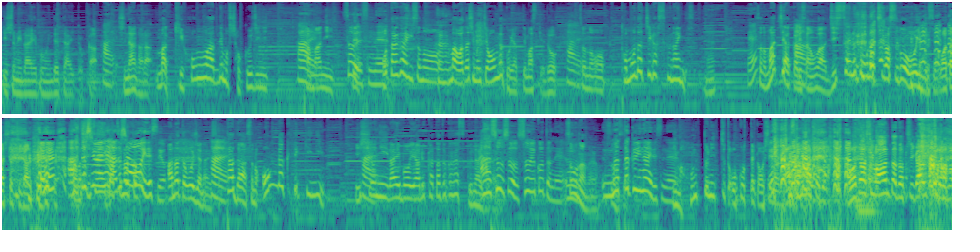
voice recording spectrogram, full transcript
一緒にライブに出たりとかはいしながら、まあ、基本はでも食事にはい。たまに行って、そうですねお互いその、まあ、私も一応音楽をやってますけど、はいその、友達が少ないんですよね。え？その、町あかりさんは、実際の友達はすごい多いんですよ。私と違って。私はね、私は多いですよ。あなた多いじゃないですか。はいただ、その音楽的に一緒にライブをやる方とかが少ないあ、そうそう、そういうことね。ん。そうなのよ。全くいないですね。今。本当にちょっと怒った顔してたん 私はあんたと違うけども、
